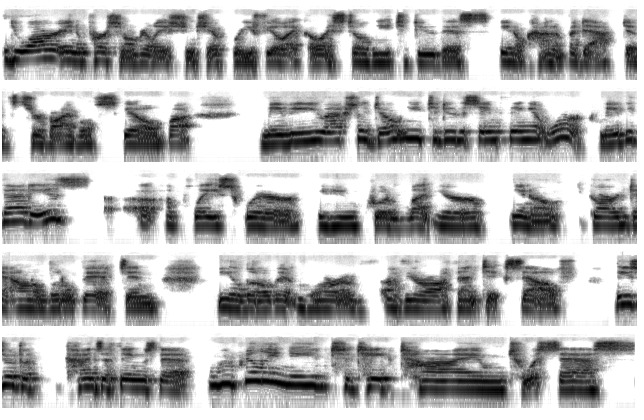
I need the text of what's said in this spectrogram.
you are in a personal relationship where you feel like, oh, I still need to do this, you know, kind of adaptive survival skill, but maybe you actually don't need to do the same thing at work. Maybe that is a, a place where you could let your you know guard down a little bit and be a little bit more of, of your authentic self these are the kinds of things that we really need to take time to assess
